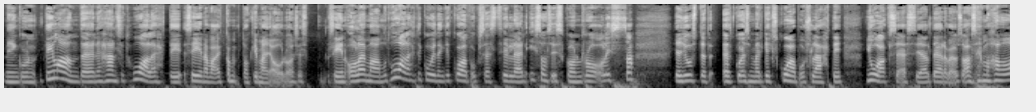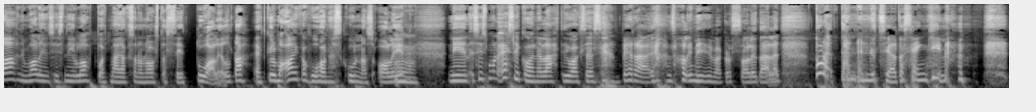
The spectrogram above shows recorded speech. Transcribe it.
niin kuin tilanteen ja hän sitten huolehti siinä, vaikka toki mä jouduin siis siinä olemaan, mutta huolehti kuitenkin Kuopuksesta silleen isosiskon roolissa. Ja just, että et kun esimerkiksi Kuopus lähti juoksee siellä terveysasemalla, niin mä olin siis niin loppu, että mä en jaksanut nostaa siitä tuolilta. Että kyllä mä aika huonossa kunnossa olin. Mm. Niin siis mun esikoinen lähti juokseen sen perään ja se oli niin hyvä, kun se oli täällä, että tule tänne nyt sieltä senkin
